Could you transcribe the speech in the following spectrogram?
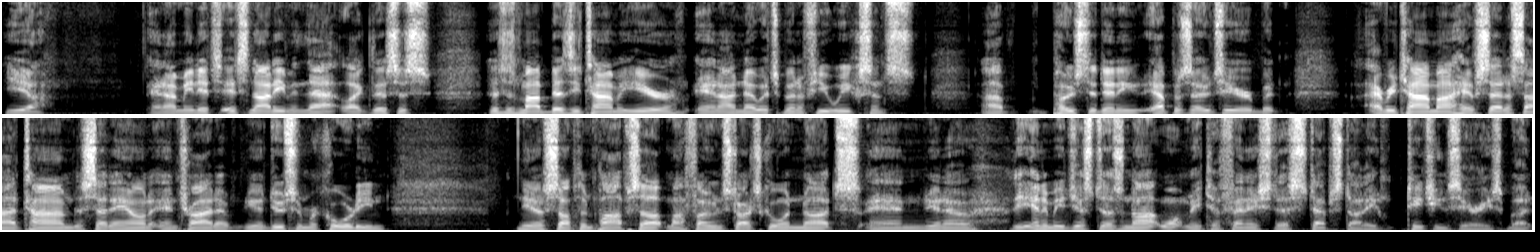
Yeah. And I mean it's it's not even that. Like this is this is my busy time of year and I know it's been a few weeks since I posted any episodes here, but every time I have set aside time to sit down and try to, you know, do some recording you know, something pops up, my phone starts going nuts, and, you know, the enemy just does not want me to finish this step study teaching series. But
